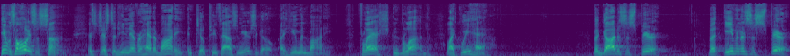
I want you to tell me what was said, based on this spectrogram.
He was always a Son. It's just that he never had a body until 2,000 years ago, a human body, flesh and blood like we have. But God is a spirit. But even as a spirit,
